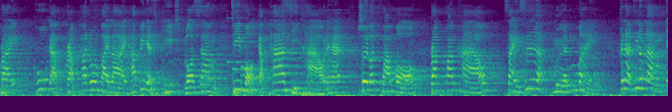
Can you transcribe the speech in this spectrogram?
Bright คู่กับปรับผ้านุ่มไฟลาย Happiness Peach Blossom ที่เหมาะกับผ้าสีขาวนะฮะ ช่วยลดความหมอง ปรับความขาว ใส่เสื้อเหมือนใหม่ ขณะที่กำลังแย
